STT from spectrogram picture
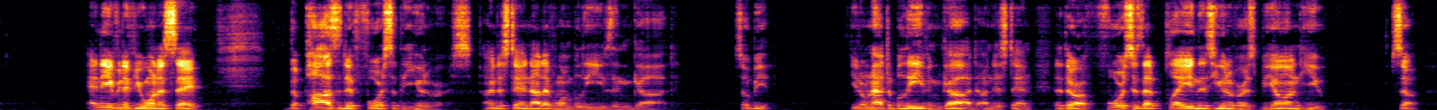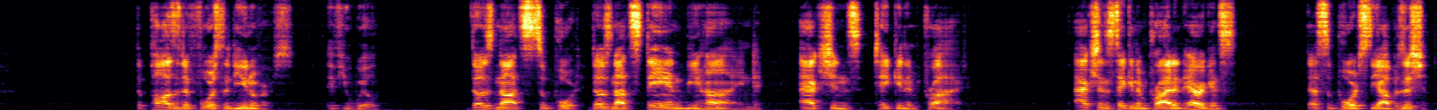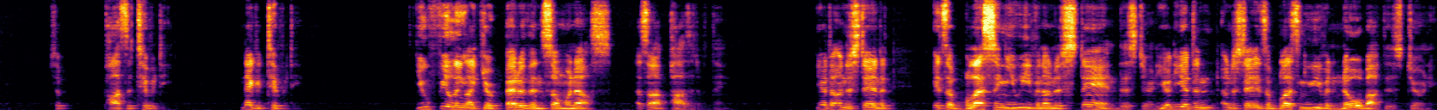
And even if you want to say the positive force of the universe, I understand not everyone believes in God. So be it. You don't have to believe in God to understand that there are forces at play in this universe beyond you. So, the positive force of the universe, if you will, does not support, does not stand behind actions taken in pride. Actions taken in pride and arrogance, that supports the opposition. to positivity, negativity. You feeling like you're better than someone else, that's not a positive thing. You have to understand that it's a blessing you even understand this journey. You have to understand it's a blessing you even know about this journey.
